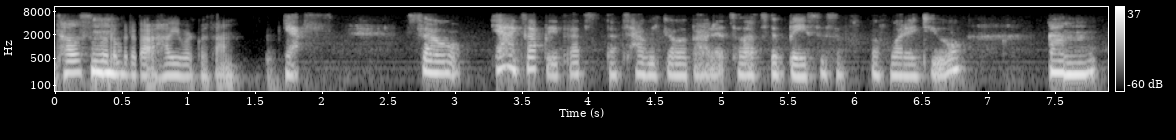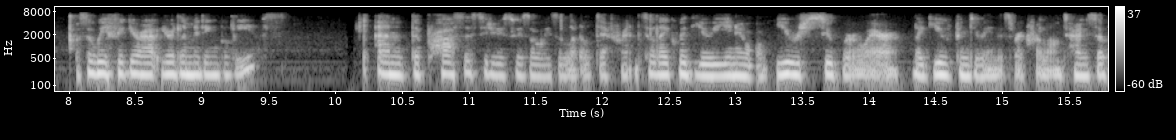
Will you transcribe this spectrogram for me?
tell us a little Mhm. bit about how you work with them. Yes. So yeah, exactly. That's that's how we go about it. So that's the basis of, of what I do. Um, so we figure out your limiting beliefs. And the process to do so is always a little different. So like with you, you know, you're super aware. Like you've been doing this work for a long time. So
